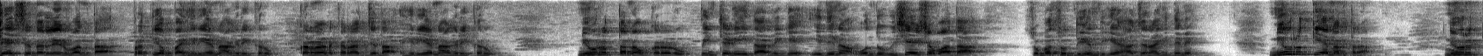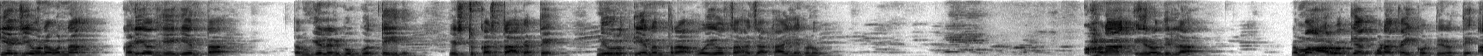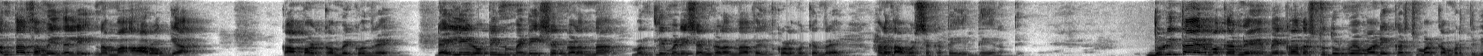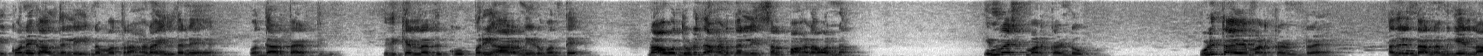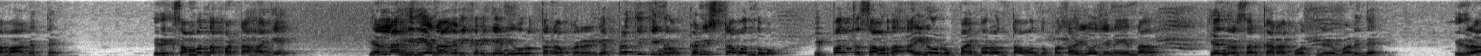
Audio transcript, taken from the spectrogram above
ದೇಶದಲ್ಲಿರುವಂಥ ಪ್ರತಿಯೊಬ್ಬ ಹಿರಿಯ ನಾಗರಿಕರು, ಕರ್ನಾಟಕ ರಾಜ್ಯದ ಹಿರಿಯ ನಾಗರಿಕರು, ನಿವೃತ್ತ ನೌಕರರು, ಪಿಂಚಣಿದಾರರಿಗೆ ಈ ದಿನ ಒಂದು ವಿಶೇಷವಾದ ಶುಭ ಸುದ್ದಿಯೊಂದಿಗೆ ಹಾಜರಾಗಿದ್ದೇನೆ. ನಿವೃತ್ತಿಯ ನಂತರ, ನಿವೃತ್ತಿಯ ಜೀವನವನ್ನು ಕಳೆಯೋದು ಹೇಗೆ ಅಂತ ತಮಗೆಲ್ಲರಿಗೂ ಗೊತ್ತೇ ಇದೆ. ಎಷ್ಟು ಕಷ್ಟ ಆಗತ್ತೆ, ನಿವೃತ್ತಿಯ ನಂತರ ವಯೋಸಹಜ ಕಾಯಿಲೆಗಳು. ಹಣ ಇರೋದಿಲ್ಲ ನಮ್ಮ ಆರೋಗ್ಯ ಕೂಡ ಕೈ ಕೊಟ್ಟಿರುತ್ತೆ. ಅಂಥ ಸಮಯದಲ್ಲಿ ನಮ್ಮ ಆರೋಗ್ಯ ಕಾಪಾಡ್ಕೊಬೇಕು ಅಂದರೆ ಡೈಲಿ ರೊಟೀನ್ ಮೆಡಿಷನ್ಗಳನ್ನು, ಮಂತ್ಲಿ ಮೆಡಿಷನ್ಗಳನ್ನು ತೆಗೆದುಕೊಳ್ಬೇಕಂದ್ರೆ ಹಣದ ಅವಶ್ಯಕತೆ ಇದ್ದೇ ಇರುತ್ತೆ. ದುಡಿತಾ ಇರ್ಬೇಕಾದ್ರೆ ಬೇಕಾದಷ್ಟು ದುಡಿಮೆ ಮಾಡಿ ಖರ್ಚು ಮಾಡ್ಕೊಂಬಿಡ್ತೀವಿ ಕೊನೆಗಾಲದಲ್ಲಿ ನಮ್ಮ ಹತ್ರ ಹಣ ಇಲ್ಲದೇ ಒದ್ದಾಡ್ತಾ ಇರ್ತೀವಿ. ಇದಕ್ಕೆಲ್ಲದಕ್ಕೂ ಪರಿಹಾರ ನೀಡುವಂತೆ. ನಾವು ದುಡಿದ ಹಣದಲ್ಲಿ ಸ್ವಲ್ಪ ಹಣವನ್ನು ಇನ್ವೆಸ್ಟ್ ಮಾಡ್ಕೊಂಡು ಉಳಿತಾಯ ಮಾಡ್ಕೊಂಡ್ರೆ ಅದರಿಂದ ನಮಗೆ ಲಾಭ ಆಗತ್ತೆ. ಇದಕ್ಕೆ ಸಂಬಂಧಪಟ್ಟ ಹಾಗೆ ಎಲ್ಲ ಹಿರಿಯ ನಾಗರಿಕರಿಗೆ, ನಿವೃತ್ತ ನೌಕರರಿಗೆ ಪ್ರತಿ ತಿಂಗಳು ಕನಿಷ್ಠ ಒಂದು ಇಪ್ಪತ್ತು ಸಾವಿರದ ಐನೂರು ರೂಪಾಯಿ ಬರುವಂಥ ಒಂದು ಹೊಸ ಯೋಜನೆಯನ್ನು ಕೇಂದ್ರ ಸರ್ಕಾರ ಘೋಷಣೆ ಮಾಡಿದೆ. ಇದರ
